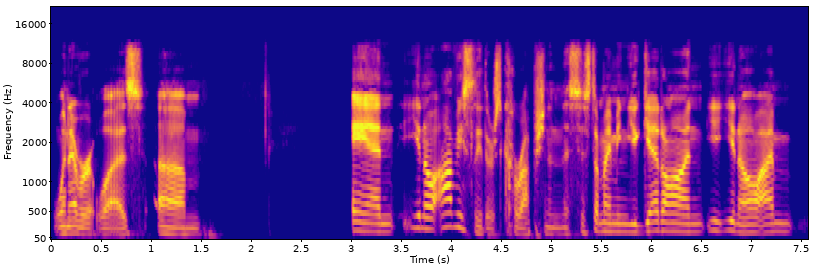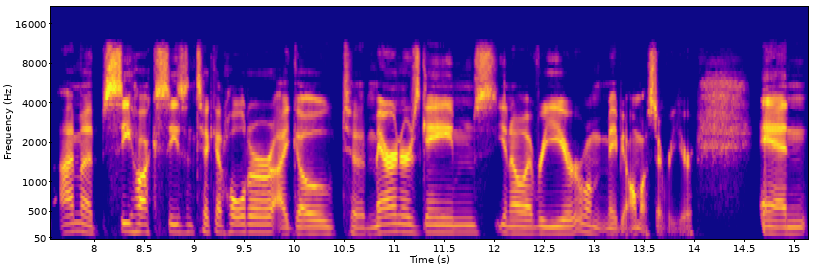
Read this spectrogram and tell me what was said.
whenever it was. Um, and you know obviously there's corruption in the system. I mean you get on you, you, know i'm i'm a seahawks season ticket holder. I go to mariners games you know every year well maybe almost every year. And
